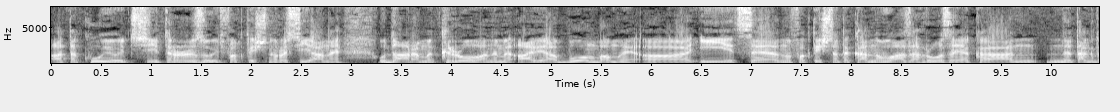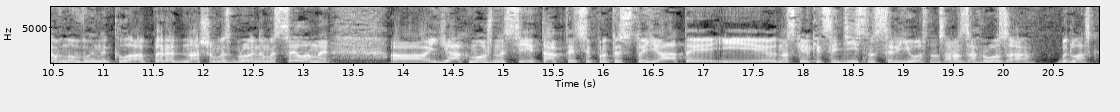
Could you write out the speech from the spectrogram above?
атакують і тероризують фактично росіяни ударами керованими авіабомбами. Е, І це ну фактично така нова загроза, яка не так давно виникла перед нашими збройними силами. Як можна цій тактиці протистояти, і наскільки це дійсно серйозна зараз загроза? Будь ласка.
